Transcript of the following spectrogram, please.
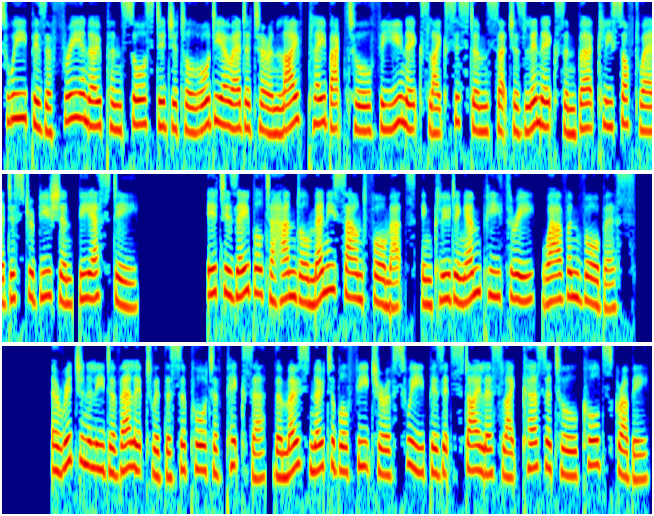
Sweep is a free and open-source digital audio editor and live playback tool for Unix-like systems such as Linux and Berkeley Software Distribution (BSD). It is able to handle many sound formats, including MP3, WAV and Vorbis. Originally developed with the support of Pixar, the most notable feature of Sweep is its stylus-like cursor tool called Scrubby.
